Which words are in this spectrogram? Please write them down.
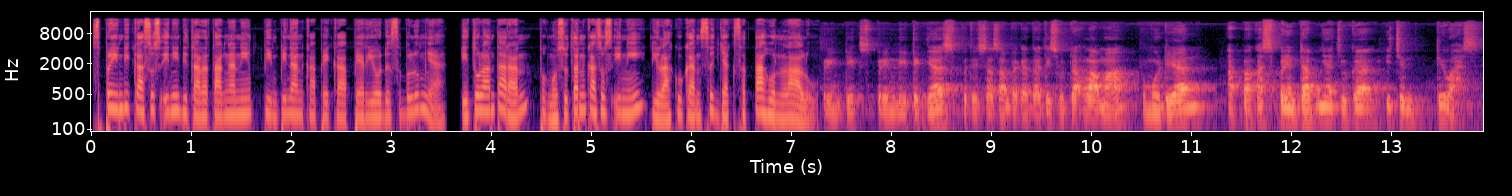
Sprindik kasus ini ditandatangani pimpinan KPK periode sebelumnya. Itu lantaran pengusutan kasus ini dilakukan sejak setahun lalu. Sprindik, sprindiknya seperti saya sampaikan tadi sudah lama. Kemudian apakah sprindapnya juga izin dewas?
